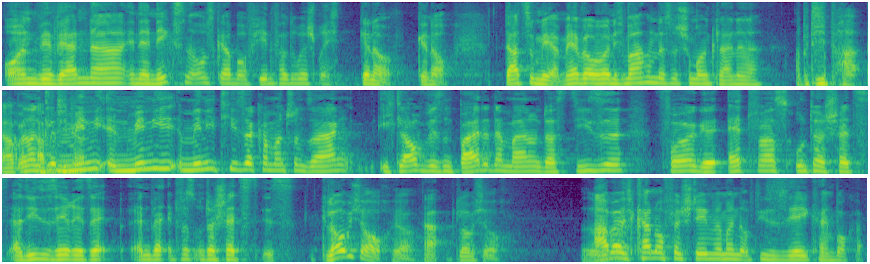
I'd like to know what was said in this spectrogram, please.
Und wir werden da in der nächsten Ausgabe auf jeden Fall drüber sprechen. Genau. Genau. Dazu mehr. Mehr wollen wir nicht machen. Das ist schon mal ein kleiner Appetit. Aber dann, Mini, in Mini, im Mini-Teaser kann man schon sagen, ich glaube, wir sind beide der Meinung, dass diese Folge etwas unterschätzt, also diese Serie sehr, etwas unterschätzt ist. Glaube ich auch, ja. Glaube ich auch. Aber ich kann auch verstehen, wenn man auf diese Serie keinen Bock hat.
